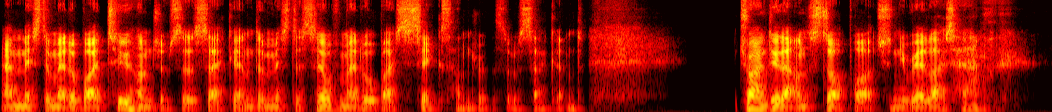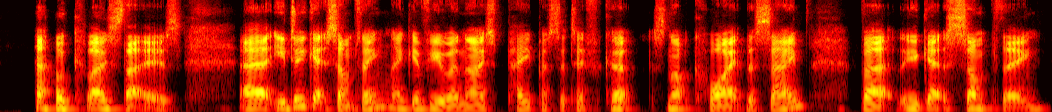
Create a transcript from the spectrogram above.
and missed a medal by two hundredths of a second and missed a silver medal by six hundredths of a second. Try and do that on a stopwatch and you realize how how close that is. Uh, you do get something. They give you a nice paper certificate. It's not quite the same, but you get something.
